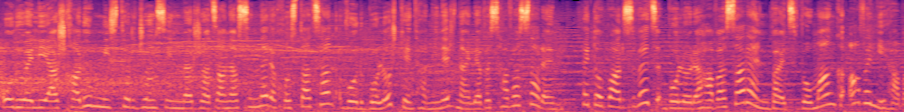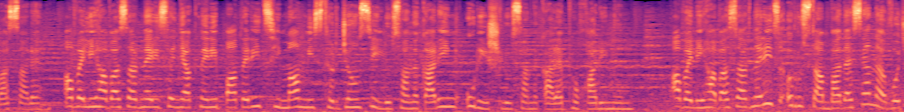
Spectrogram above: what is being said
Օրուելի աշխարհում Միսթր Ջոնսին մերժած անասունները խոստացան, որ բոլոր կենթանիներն այլևս հավասար են։ Հետո պարզվեց, բոլորը հավասար են, բայց ոմանք ավելի հավասար են։ Ավելի հավասարների սենյակների պատերից հիմա Միսթր Ջոնսի լուսանկարին ուրիշ լուսանկար է փոխարինում։ Ավելի հավասարներից Ռուստամ Բադասյանը ոչ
